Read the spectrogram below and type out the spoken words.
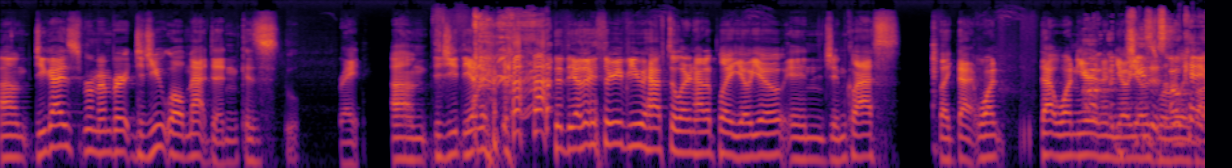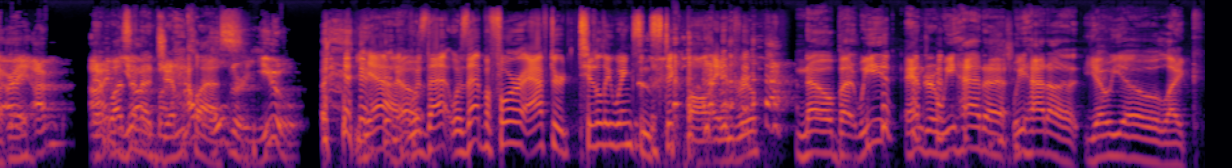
Um, do you guys remember? Did you? Well, Matt didn't because, right? Um, did you? The other did the other three of you have to learn how to play yo-yo in gym class? Like that one that one year, and then Oh, yo-yos Jesus, were really okay, all popular. right. I'm. I'm wasn't young, a but gym how class. old are you? Yeah. No. Was that was that before or after Tiddlywinks and Stickball, Andrew? No, but we, Andrew, we had a we had a yo-yo like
